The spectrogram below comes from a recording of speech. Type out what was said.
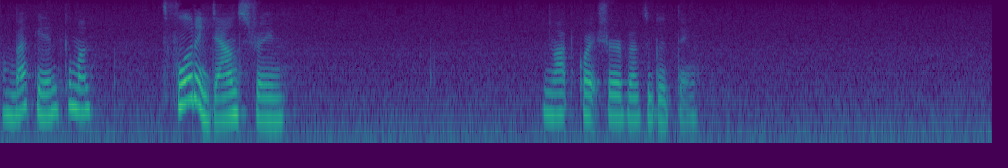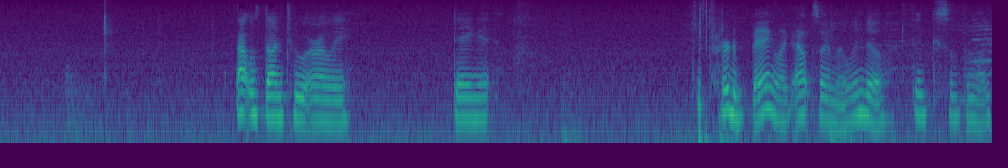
Come back in, come on. It's floating downstream. Not quite sure if that's a good thing. That was done too early. Dang it. Just heard a bang like outside my window. I think something like.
